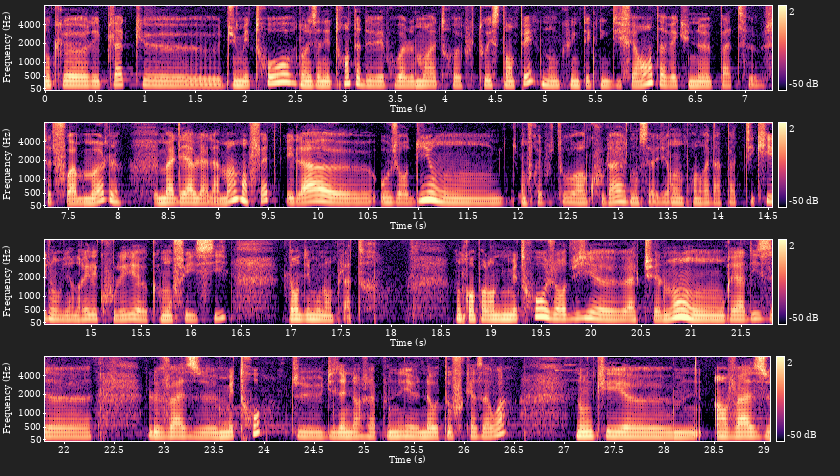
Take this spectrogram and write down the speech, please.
Donc euh, les plaques euh, du métro, dans les années 30, elles devaient probablement être plutôt estampées, donc une technique différente avec une pâte euh, cette fois molle, malléable à la main en fait. Et là, aujourd'hui, on, ferait plutôt un coulage, donc ça veut dire on prendrait la pâte liquide, on viendrait les couler comme on fait ici, dans des moules en plâtre. Donc en parlant du métro, aujourd'hui, actuellement, on réalise le vase métro du designer japonais Naoto Fukazawa. Donc est euh, un vase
